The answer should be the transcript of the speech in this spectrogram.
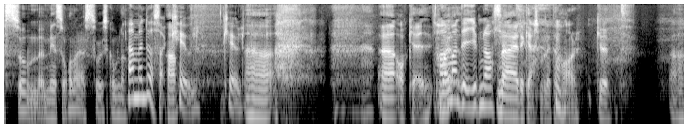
SO, min son har SO i skolan. Ja men då så, Ja. kul. kul. Uh, Okej. Har Men- man det i gymnasiet? Nej, det kanske man inte har. Gud. Ja,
